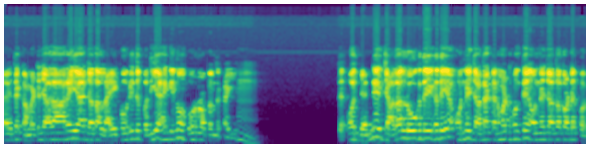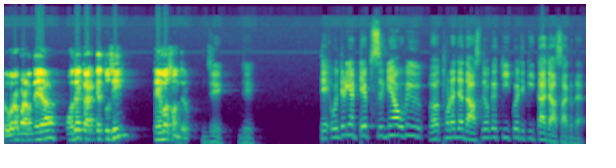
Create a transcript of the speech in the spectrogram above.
ਇਹਦੇ ਕਮੈਂਟ ਜ਼ਿਆਦਾ ਆ ਰਹੀ ਆ ਜ਼ਿਆਦਾ ਲਾਈਕ ਹੋ ਰਹੀ ਤੇ ਵਧੀਆ ਹੈਗੀ ਇਹਨੂੰ ਹੋਰ ਲੋਕਾਂ ਨੂੰ ਦਿਖਾਈਏ। ਤੇ ਉਹ ਜਿੰਨੇ ਜ਼ਿਆਦਾ ਲੋਕ ਦੇਖਦੇ ਆ ਉਹਨੇ ਜ਼ਿਆਦਾ ਕਨਵਰਟ ਹੁੰਦੇ ਆ ਉਹਨੇ ਜ਼ਿਆਦਾ ਤੁਹਾਡੇ ਫਲੋਅਰ ਬਣਦੇ ਆ ਉਹਦੇ ਕਰਕੇ ਤੁਸੀਂ ਫੇਮਸ ਹੁੰਦੇ ਹੋ। ਜੀ ਜੀ। ਤੇ ਉਹ ਜਿਹੜੀਆਂ ਟਿਪਸ ਸੀਗੀਆਂ ਉਹ ਵੀ ਥੋੜਾ ਜਿਹਾ ਦੱਸ ਦਿਓ ਕਿ ਕੀ ਕੁਝ ਕੀਤਾ ਜਾ ਸਕਦਾ ਹੈ।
